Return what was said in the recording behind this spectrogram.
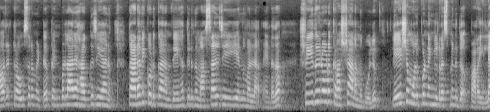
അവരുടെ ട്രൗസറും ഇട്ട് പെൺപിള്ളാരെ ഹഗ് ചെയ്യാനും തടവിക്കൊടുക്കാനും ദേഹത്തിരുന്ന് മസാജ് ചെയ്യുകയൊന്നുമല്ല വേണ്ടത്. ശ്രീധുവിനോട് ക്രഷാണെന്ന് പോലും ലേശം ഉളുപ്പുണ്ടെങ്കിൽ റെസ്മിൻ ഇത് പറയില്ല.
